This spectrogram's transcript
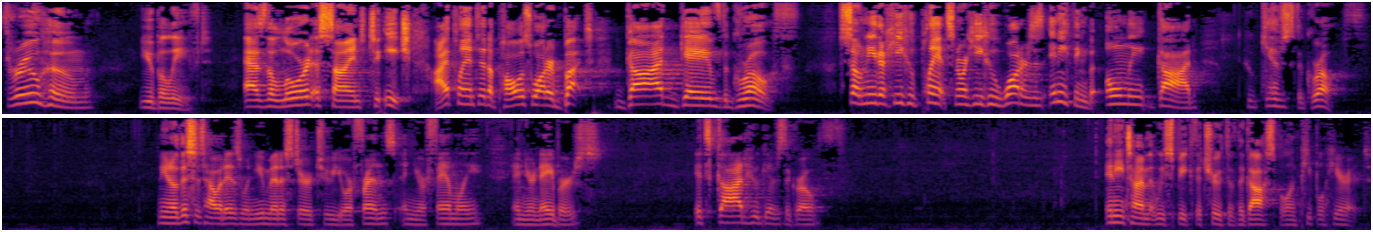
through whom you believed, as the Lord assigned to each. I planted, Apollos watered, but God gave the growth. So neither he who plants nor he who waters is anything, but only God who gives the growth. You know, this is how it is when you minister to your friends and your family and your neighbors. It's God who gives the growth. Anytime that we speak the truth of the gospel and people hear it,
